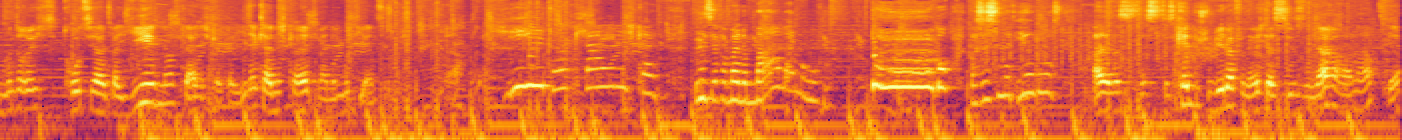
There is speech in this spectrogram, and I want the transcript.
im Unterricht droht sie halt bei jeder Kleinigkeit, bei jeder Kleinigkeit meine Mutti anzurufen. Jeder Kleinigkeit will sie einfach meine Mama anrufen. Was ist denn mit ihr los? Also das, das, das kennt bestimmt jeder von euch, dass ihr so eine Lehrerin habt, ja?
